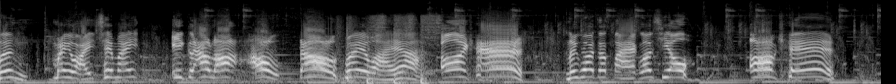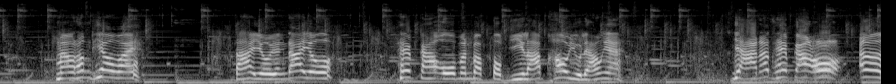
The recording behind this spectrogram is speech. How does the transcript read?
ซึ่งไม่ไหวใช่ไหม อีกแล้วเหรอ เอาเดาไม่ไหวอะ โอเค นึกว่าจะแตกแล้วเชียว โอเค แมวท่องเที่ยวไปได้อยู่ยังได้อยู่ เทพกาโอมันแบบตบยีราฟเข้าอยู่แล้วไง อย่านะเทพกาโอ เออ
